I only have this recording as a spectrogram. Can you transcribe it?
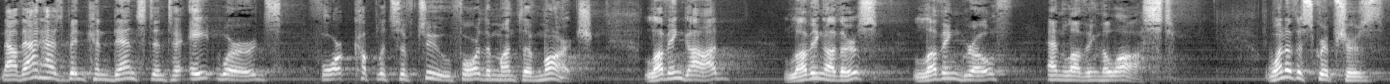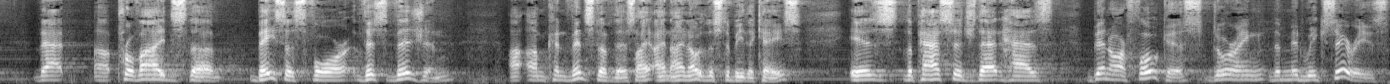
Now, that has been condensed into eight words, four couplets of two for the month of March loving God, loving others, loving growth, and loving the lost. One of the scriptures that uh, provides the basis for this vision, uh, I'm convinced of this, I, and I know this to be the case, is the passage that has been our focus during the midweek series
